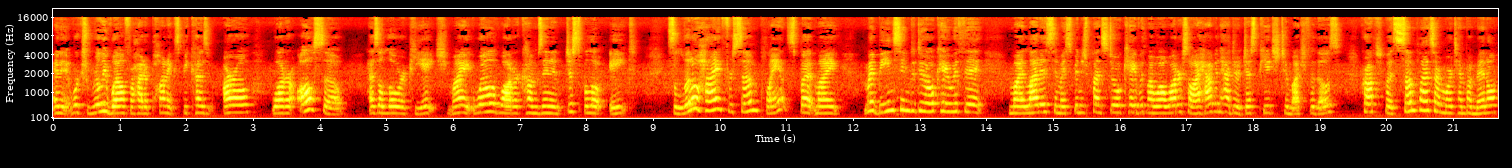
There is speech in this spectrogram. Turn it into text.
And it works really well for hydroponics because RO water also has a lower pH. My well water comes in at just below 8. It's a little high for some plants, but my my beans seem to do okay with it. My lettuce and my spinach plants do okay with my well water, so I haven't had to adjust pH too much for those crops, but some plants are more temperamental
